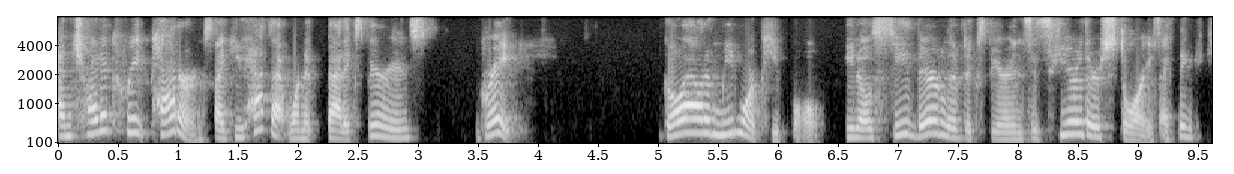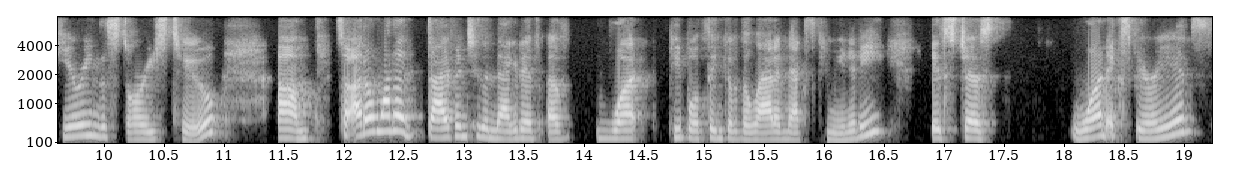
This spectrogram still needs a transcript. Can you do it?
and try to create patterns. Like you had that one bad experience, great. Go out and meet more people, you know, see their lived experiences, hear their stories. I think hearing the stories too. Um, so, I don't want to dive into the negative of what people think of the Latinx community. It's just one experience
